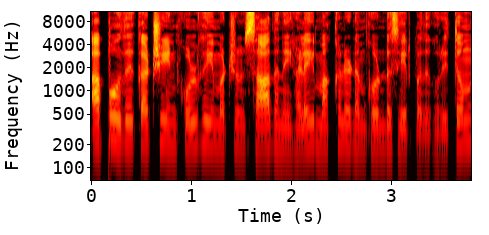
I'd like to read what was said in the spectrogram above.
அப்போது கட்சியின் கொள்கை மற்றும் சாதனைகளை மக்களிடம் கொண்டு சேர்ப்பது குறித்தும்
